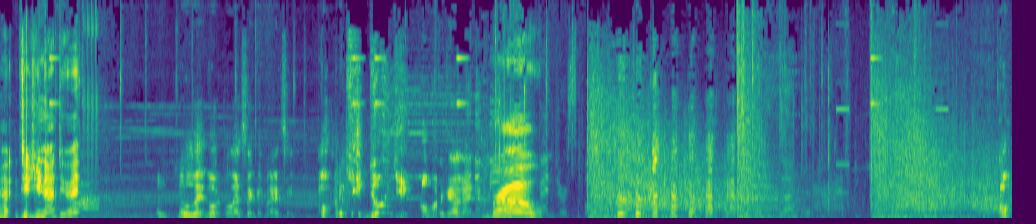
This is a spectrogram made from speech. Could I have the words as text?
Did you not do it, I'll, I'll let go at the last second by accident. Oh, I keep doing it. Oh my god. bro? Defender spotted. Oh.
